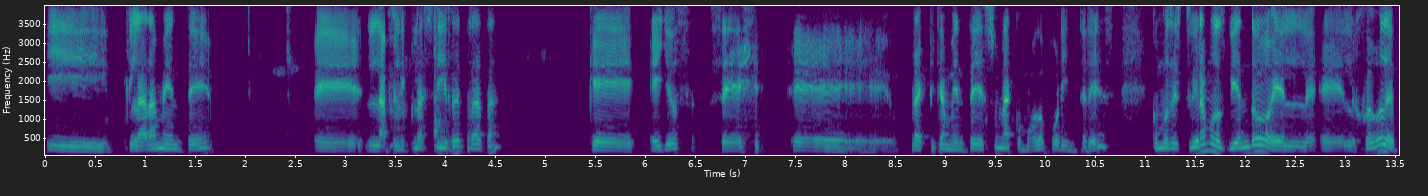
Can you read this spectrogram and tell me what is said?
y claramente eh, la película sí retrata que ellos se, eh, prácticamente es un acomodo por interés, como si estuviéramos viendo el, el, Juego de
